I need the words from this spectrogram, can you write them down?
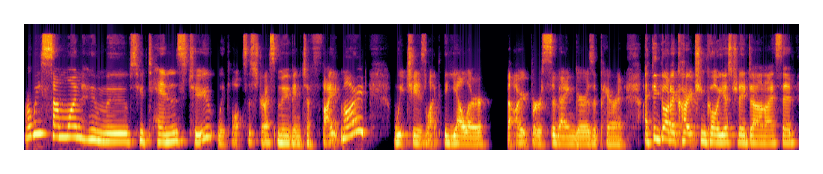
are we someone who moves, who tends to, with lots of stress, move into fight mode, which is like the yeller, the outbursts of anger as a parent? I think on a coaching call yesterday, Don, I said,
